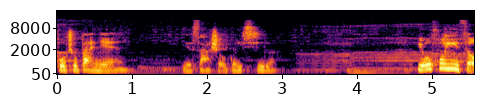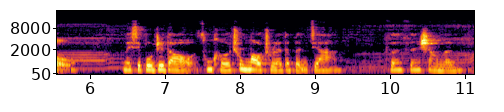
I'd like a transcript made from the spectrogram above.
不出半年，也撒手归西了。游父一走，那些不知道从何处冒出来的本家，纷纷上门。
